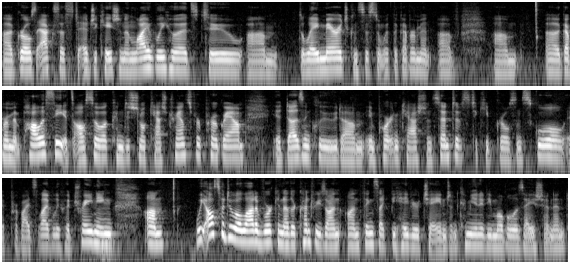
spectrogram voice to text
uh, girls' access to education and livelihoods, to um, delay marriage consistent with the government of um, uh, government policy. It's also a conditional cash transfer program. It does include um, important cash incentives to keep girls in school. It provides livelihood training. Um, we also do a lot of work in other countries on, on things like behavior change and community mobilization. And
